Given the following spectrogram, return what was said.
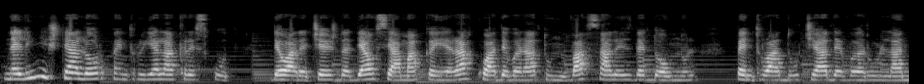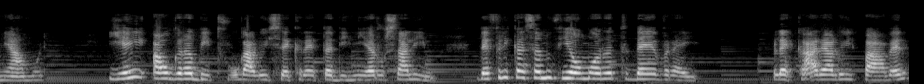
neliniștea lor pentru el a crescut, deoarece își dădeau seama că era cu adevărat un vas ales de Domnul pentru a duce adevărul la neamuri. Ei au grăbit fuga lui secretă din Ierusalim, de frică să nu fie omorât de evrei. Plecarea lui Pavel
